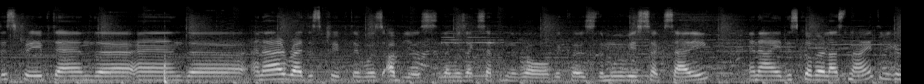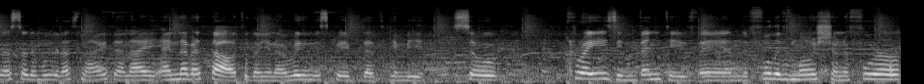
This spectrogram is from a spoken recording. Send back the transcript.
the script, and uh, and uh, and I read the script. It was obvious that I was accepting the role because the movie is so exciting. And I discovered last night because I saw the movie last night, and I, I never thought that you know reading the script that can be so crazy, inventive, and full of emotion, full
